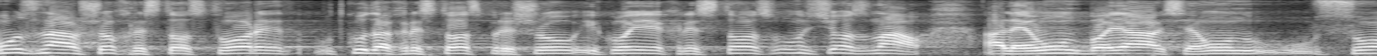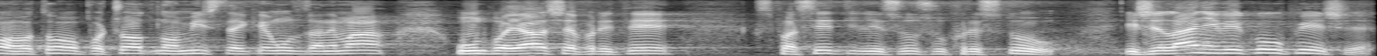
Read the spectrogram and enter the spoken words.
Він знав, що Христос творить, откуда Христос прийшов і кой є Христос, він все знав, але він боявся, він свого того почетного місця, яке він займав, він боявся прийти к Спасителю Ісусу Христу. І желання віков пише,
